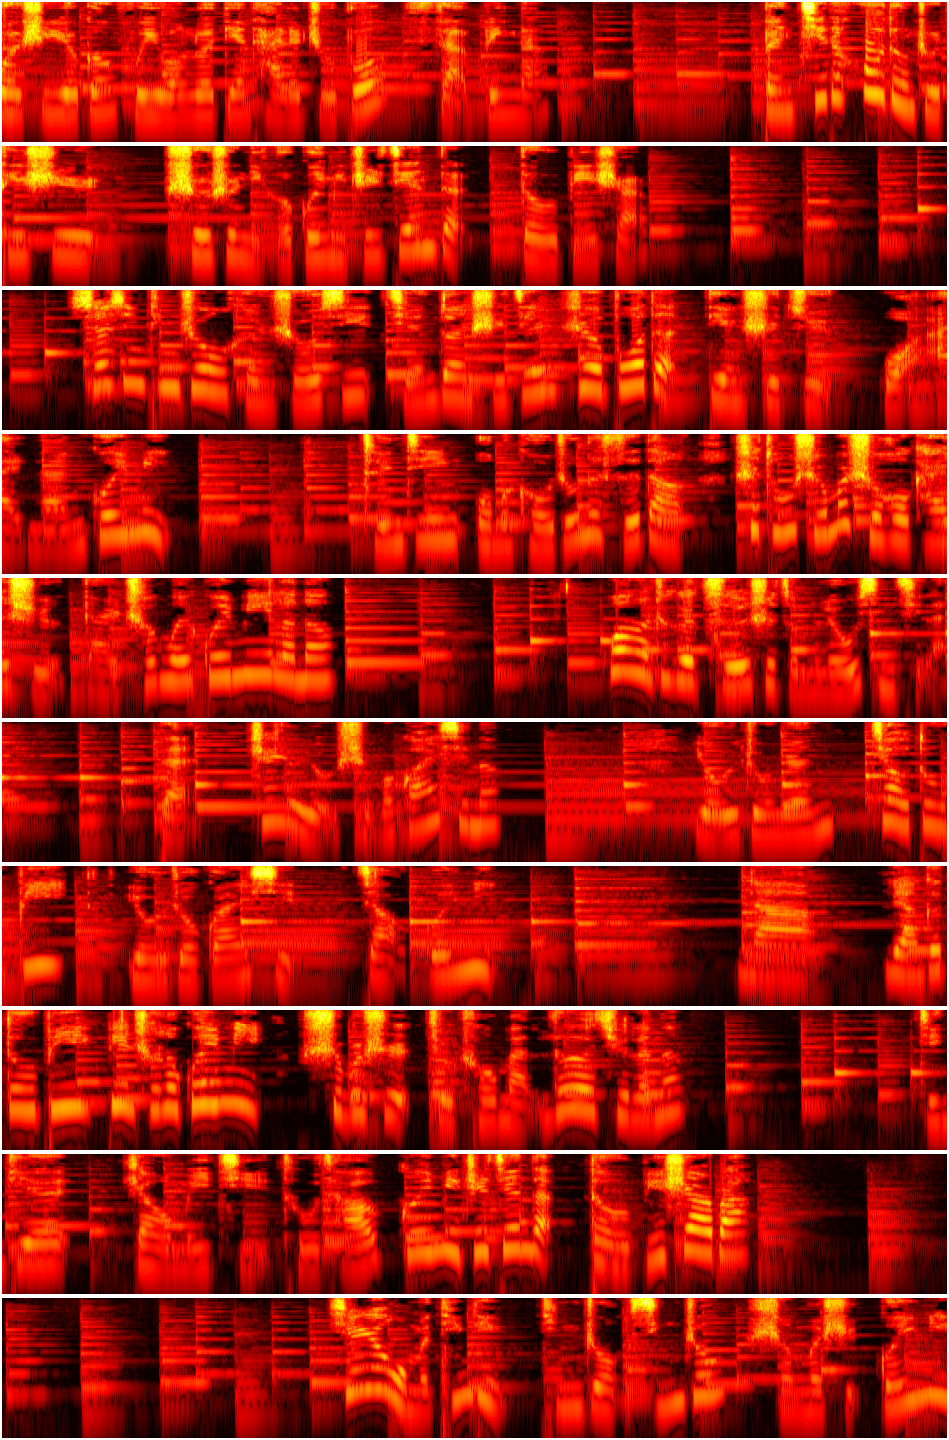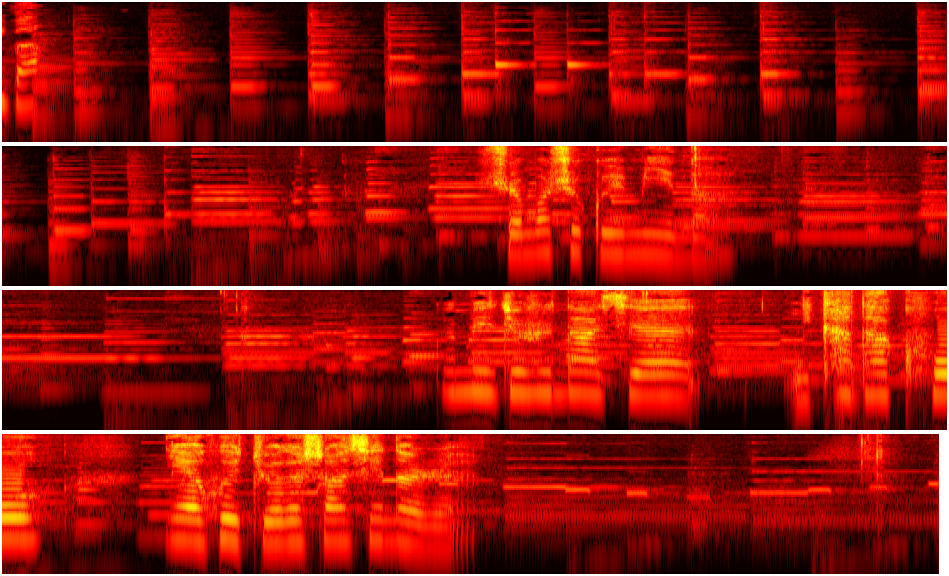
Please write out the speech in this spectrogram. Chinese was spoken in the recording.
我是月光浮语网络电台的主播 Sabina。本期的互动主题是说说你和闺蜜之间的逗逼事儿。相信听众很熟悉前段时间热播的电视剧《我爱男闺蜜》。曾经我们口中的死党是从什么时候开始改称为闺蜜了呢？忘了这个词是怎么流行起来，但这又有什么关系呢？有一种人叫逗逼，有一种关系叫闺蜜。那两个逗逼变成了闺蜜，是不是就充满乐趣了呢？今天让我们一起吐槽闺蜜之间的逗逼事儿吧。先让我们听听听众心中什么是闺蜜吧。什么是闺蜜呢？闺蜜就是那些你看她哭，你也会觉得伤心的人。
